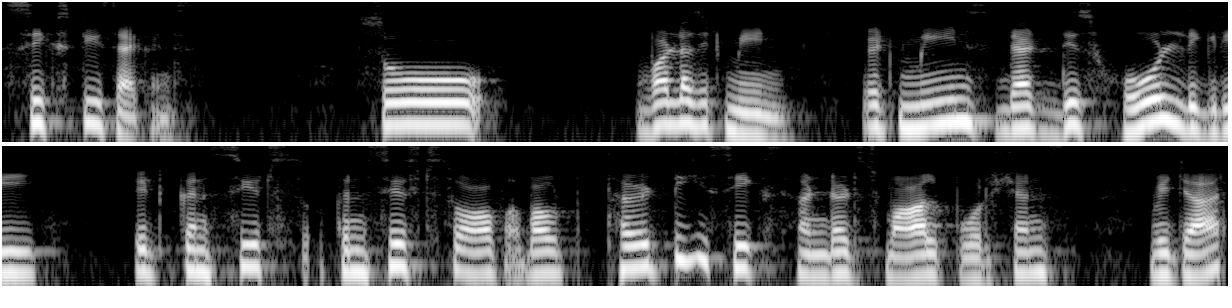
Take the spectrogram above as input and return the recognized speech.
60 seconds. So, what does it mean? It means that this whole degree it consists consists of about 3600 small portions which are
